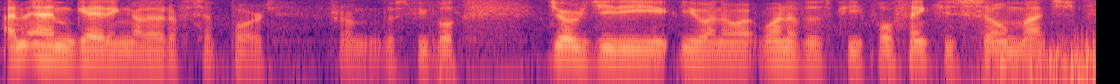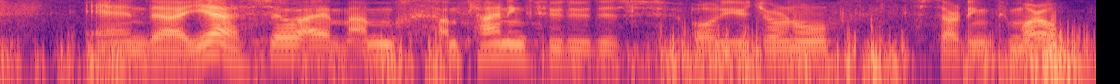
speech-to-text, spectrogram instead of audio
I'm, I'm getting a lot of support from those people. George GD, you are one of those people. Thank you so much. And uh, yeah, so I'm, I'm, I'm planning to do this audio journal starting tomorrow.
